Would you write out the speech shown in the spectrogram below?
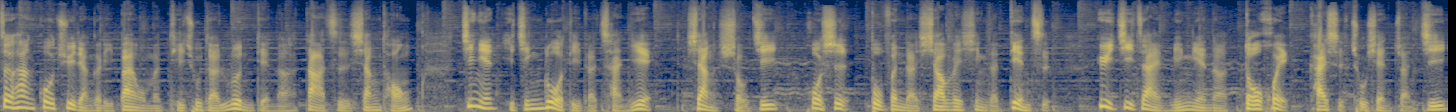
这和过去两个礼拜我们提出的论点呢大致相同。今年已经落底的产业，像手机或是部分的消费性的电子，预计在明年呢都会开始出现转机。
